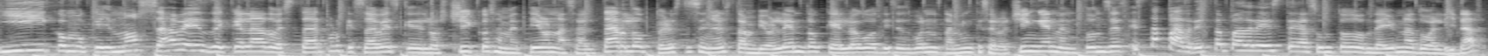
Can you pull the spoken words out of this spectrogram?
Y como que no sabes de qué lado estar porque sabes que los chicos se metieron a asaltarlo, pero este señor es tan violento que luego dices, bueno, también que se lo chinguen. Entonces, está padre, está padre este asunto donde hay una dualidad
